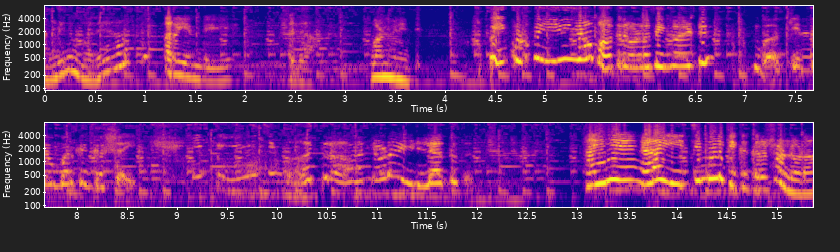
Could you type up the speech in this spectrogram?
അങ്ങനെ മലയാളത്തിൽ അറിയണ്ടേ? അല്ല വൺ മിനിറ്റ് അപ്പൊ ഈ കുടുംബം ഇനി ഞാൻ മാത്രമുള്ള സിംഗായിട്ട്? ബാക്കി എല്ലാവർക്കും ക്രഷായി. മാത്രമാണ് എന്നോടാ ഇല്ലാത്തത്. അയ്യേ എടാ ഈച്ചിമ്പുള്ളിക്കൊക്കെ ക്രഷ് ഉണ്ടോടാ?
